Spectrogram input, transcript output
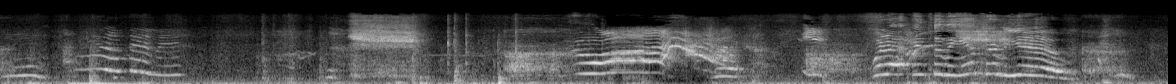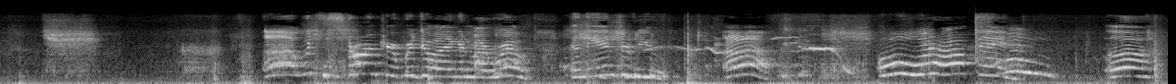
stormtrooper Uh, doing in my room? In the interview? Ah! Oh, what happened? Uh,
